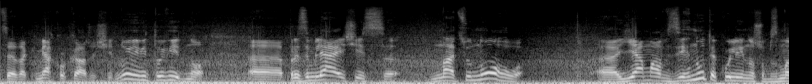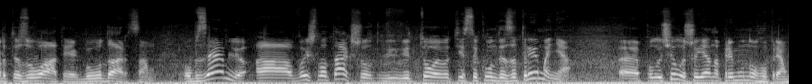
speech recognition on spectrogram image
це так м'яко кажучи. Ну і відповідно, приземляючись на цю ногу, Я мав зігнути коліно, щоб змортизувати якби, удар сам об землю. А вийшло так, що від того ті секунди затримання вийшло, що я на пряму ногу прям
